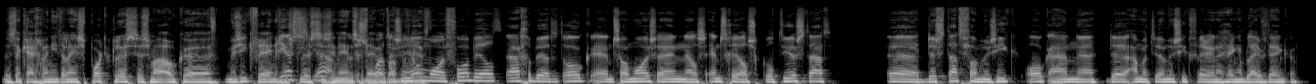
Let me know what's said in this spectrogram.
dus dan krijgen we niet alleen sportclusters, maar ook muziekverenigingsclusters Yes, ja, in Enschede. Sport wat is dat een heel mooi voorbeeld. Daar gebeurt het ook. En het zou mooi zijn als Enschede als cultuurstad... de stad van muziek ook aan de amateurmuziekverenigingen blijft denken.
